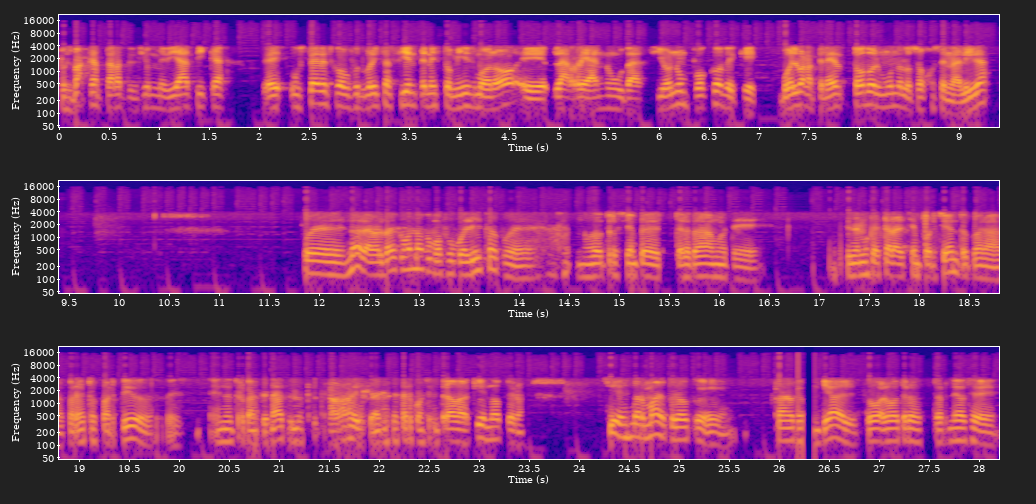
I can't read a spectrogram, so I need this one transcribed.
pues va a captar atención mediática. Eh, ustedes como futbolistas sienten esto mismo, ¿no? Eh, la reanudación un poco de que vuelvan a tener todo el mundo los ojos en la liga. Pues no, la verdad que uno como futbolista, pues nosotros siempre tratábamos de, tenemos que estar al 100% para, para estos partidos, es nuestro campeonato, es nuestro trabajo y tenemos que estar concentrados aquí, ¿no? Pero sí, es normal, creo que cada mundial, todos los otros torneos se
